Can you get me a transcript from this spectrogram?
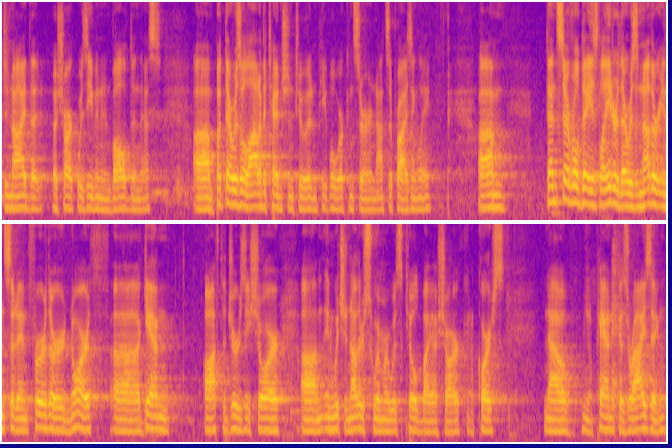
denied that a shark was even involved in this. Uh, but there was a lot of attention to it, and people were concerned, not surprisingly. Um, then, several days later, there was another incident further north, uh, again off the Jersey shore, um, in which another swimmer was killed by a shark. And of course, now you know, panic is rising.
